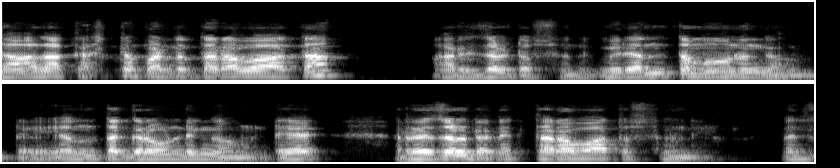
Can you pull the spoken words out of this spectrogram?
చాలా కష్టపడ్డ తర్వాత ఆ రిజల్ట్ వస్తుంది. మీరు ఎంత మౌనంగా ఉంటే ఎంత గ్రౌండింగ్గా ఉంటే రిజల్ట్ అనేది తర్వాత వస్తుంది. అది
